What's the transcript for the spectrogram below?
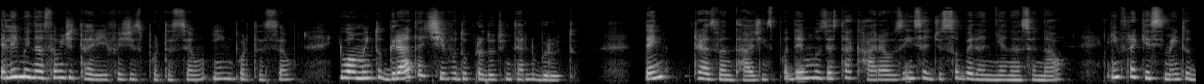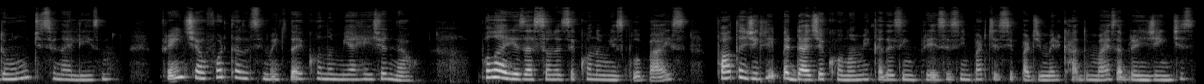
eliminação de tarifas de exportação e importação e o aumento gradativo do produto interno bruto. Dentre as vantagens, podemos destacar a ausência de soberania nacional, enfraquecimento do multinacionalismo frente ao fortalecimento da economia regional polarização das economias globais, falta de liberdade econômica das empresas em participar de mercados mais abrangentes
